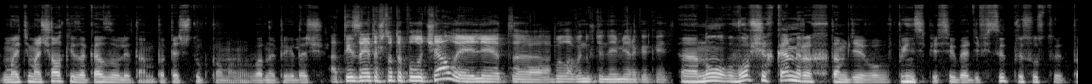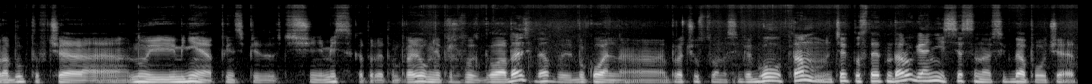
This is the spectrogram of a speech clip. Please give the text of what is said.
Мы эти мочалки заказывали там по 5 штук, по-моему, в одной передаче. А ты за это что-то получал или это была вынужденная мера какая-то? А, ну, в общих камерах, там, где, в принципе, всегда дефицит присутствует продуктов, чая, ну и мне, в принципе, в течение месяца, который я там провел, мне пришлось голодать, да, то есть буквально э, прочувствовал на себе голод. Там те, кто стоят на дороге, они, естественно, всегда получают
